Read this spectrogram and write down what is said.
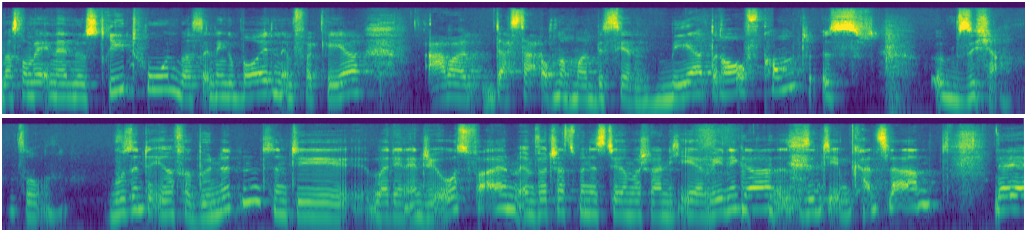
Was wollen wir in der Industrie tun? Was in den Gebäuden, im Verkehr? Aber dass da auch noch mal ein bisschen mehr drauf kommt, ist ähm, sicher so. Wo sind da Ihre Verbündeten? Sind die bei den NGOs vor allem? Im Wirtschaftsministerium wahrscheinlich eher weniger? sind die im Kanzleramt? Naja,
